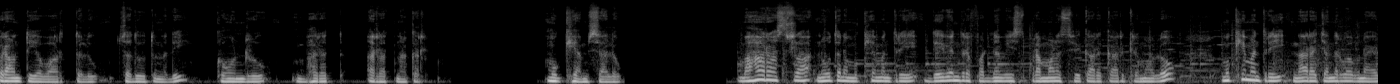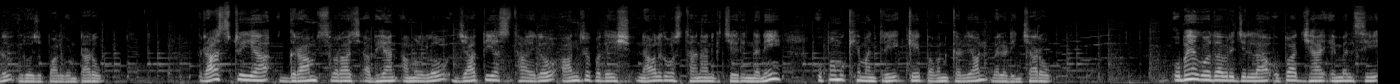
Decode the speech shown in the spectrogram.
ప్రాంతీయ వార్తలు చదువుతున్నది కోన్రు భరత్ రత్నాకర్. ముఖ్యాంశాలు. మహారాష్ట్ర నూతన ముఖ్యమంత్రి దేవేంద్ర ఫడ్నవీస్ ప్రమాణ స్వీకార కార్యక్రమంలో ముఖ్యమంత్రి నారా చంద్రబాబు నాయుడు ఈరోజు పాల్గొంటారు. రాష్ట్రీయ గ్రామ్ స్వరాజ్ అభియాన్ అమలులో జాతీయ స్థాయిలో ఆంధ్రప్రదేశ్ నాలుగవ స్థానానికి చేరిందని ఉప ముఖ్యమంత్రి కె. పవన్ కళ్యాణ్ వెల్లడించారు. ఉభయ గోదావరి జిల్లా ఉపాధ్యాయ ఎమ్మెల్సీ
